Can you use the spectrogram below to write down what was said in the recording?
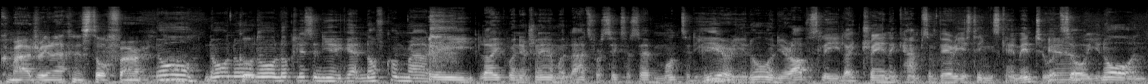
camaraderie and that kind of stuff? Or no, no, no, Good. no. Look, listen, you get enough camaraderie like when you're training with lads for six or seven months of the year, you know, and you're obviously like training camps and various things came into Yeah. it. So you know, and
